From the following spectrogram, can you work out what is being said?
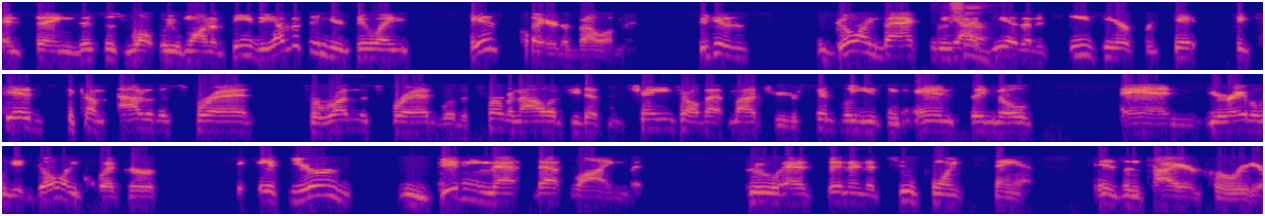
and saying, this is what we want to be. The other thing you're doing is player development because going back to the sure. idea that it's easier for kids, to kids to come out of the spread, to run the spread where the terminology doesn't change all that much, or you're simply using hand signals and you're able to get going quicker if you're getting that that lineman who has been in a two point stance his entire career,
